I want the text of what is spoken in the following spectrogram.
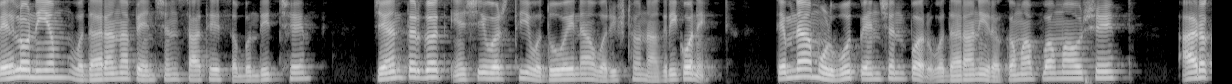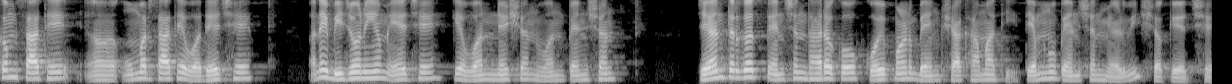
પહેલો નિયમ વધારાના પેન્શન સાથે સંબંધિત છે, જે અંતર્ગત એંશી વર્ષથી વધુ વયના વરિષ્ઠ નાગરિકોને તેમના મૂળભૂત પેન્શન પર વધારાની રકમ આપવામાં આવશે. આ રકમ સાથે ઉંમર સાથે વધે છે અને બીજો નિયમ એ છે કે વન નેશન વન પેન્શન જે અંતર્ગત પેન્શન ધારકો કોઈપણ બેંક શાખામાંથી તેમનું પેન્શન મેળવી શકે છે.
